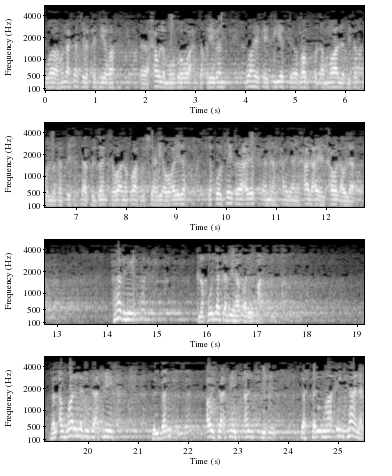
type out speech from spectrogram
وهناك أسئلة كثيرة آه، حول موضوع واحد تقريبا. وهي كيفية ضبط الأموال التي تدخل مثلا في حساب في البنك سواء الراتب الشهري أو غيره. يقول كيف أعرف أنه يعني حال عليه الحول أو لا؟ هذه نقول لك فيها طريقان. فالأموال التي تأتيك في البنك أو تأتيك أنت تستلمها إن كانت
